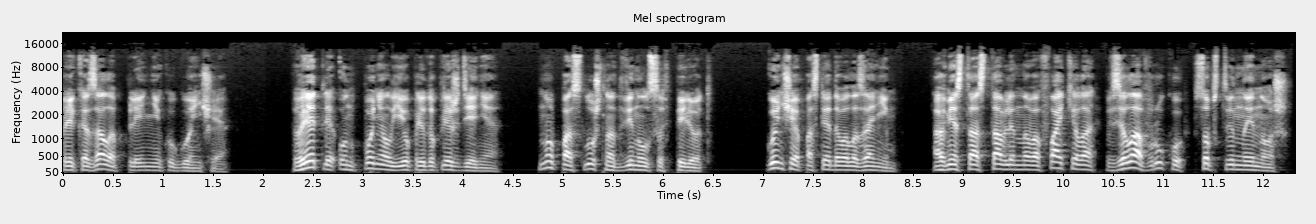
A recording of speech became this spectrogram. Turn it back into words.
приказала пленнику гончая. Вряд ли он понял ее предупреждение, но послушно двинулся вперед. Гончая последовала за ним, а вместо оставленного факела взяла в руку собственный нож.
